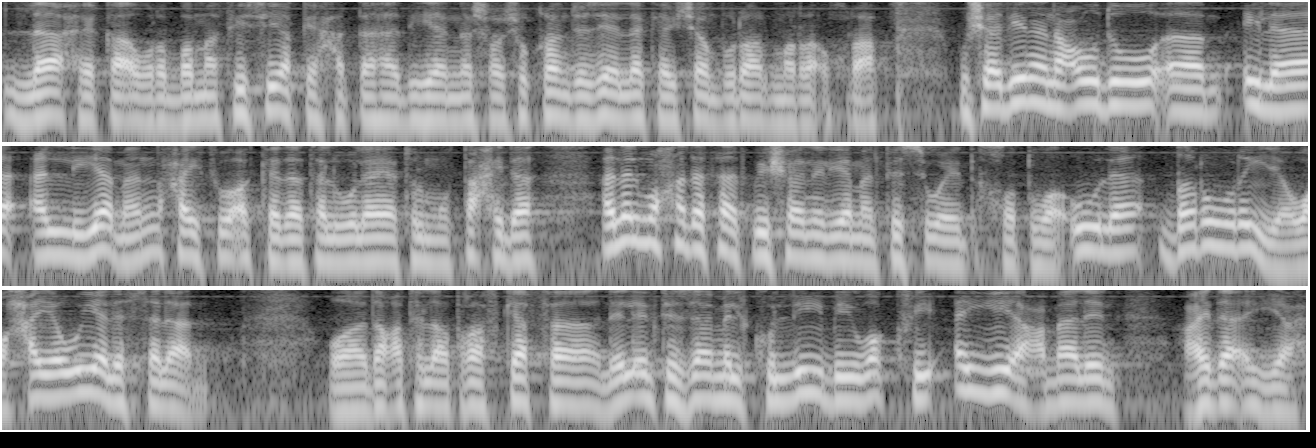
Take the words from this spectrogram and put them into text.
لاحقة أو ربما في سياق حتى هذه النشرة. شكرا جزيلا لك هشام برار مرة أخرى. مشاهدينا نعود إلى اليمن حيث أكدت الولايات المتحدة أن المحادثات بشأن اليمن في السويد خطوة أولى ضرورية وحيوية للسلام ودعت الأطراف كافة للالتزام الكلي بوقف أي أعمال عدائية.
